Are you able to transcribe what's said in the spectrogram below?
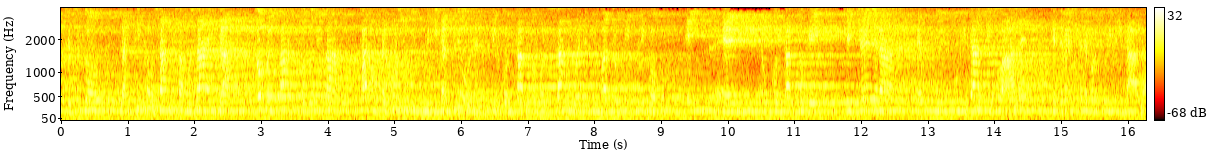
secondo l'antica usanza mosaica, dopo il parto doveva fare un percorso di purificazione, perché il contatto col sangue nel linguaggio biblico è, è, è un contatto che, che genera un'impurità rituale che deve essere poi purificata.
